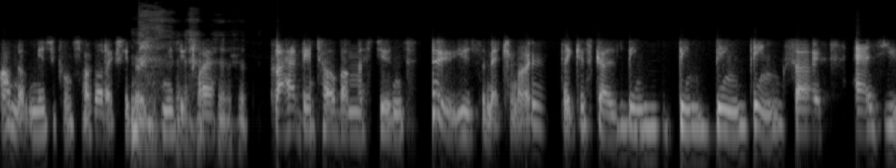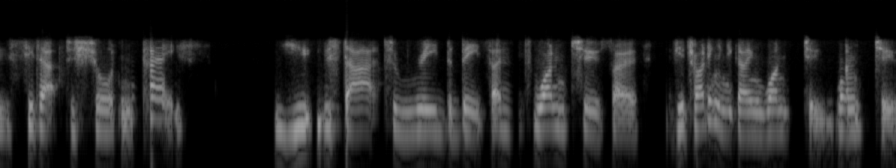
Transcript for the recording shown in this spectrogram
I'm not musical, so I'm not actually a very good music player. But I have been told by my students to use the metronome that just goes bing, bing, bing, bing. So as you sit up to shorten pace, you, you start to read the beat. So it's one, two. So if you're trotting and you're going one, two, one, two,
